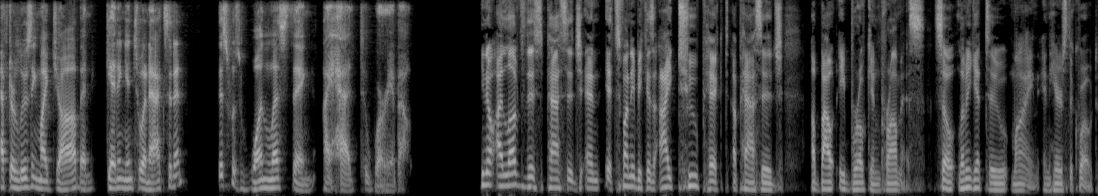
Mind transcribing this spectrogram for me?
After losing my job and getting into an accident, this was one less thing I had to worry about. You know, I loved this passage, and it's funny because I too picked a passage about a broken promise. So let me get to mine. And here's the quote.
